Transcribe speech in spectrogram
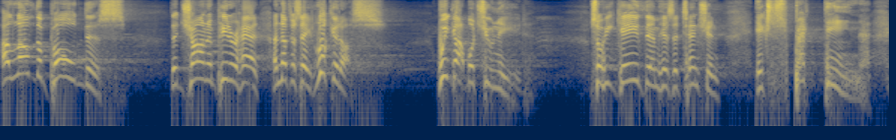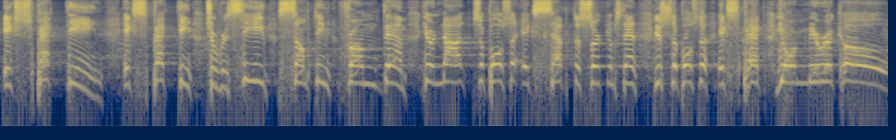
I love the boldness that John and Peter had enough to say, Look at us. We got what you need. So he gave them his attention, expecting, expecting, expecting to receive something from them. You're not supposed to accept the circumstance, you're supposed to expect your miracle.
